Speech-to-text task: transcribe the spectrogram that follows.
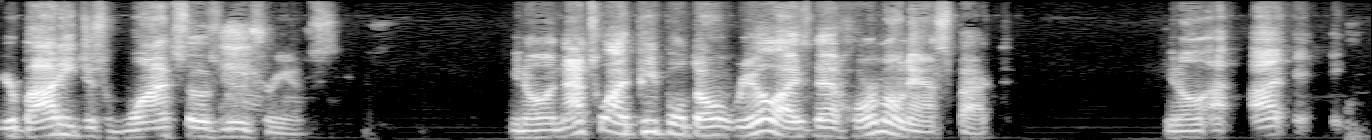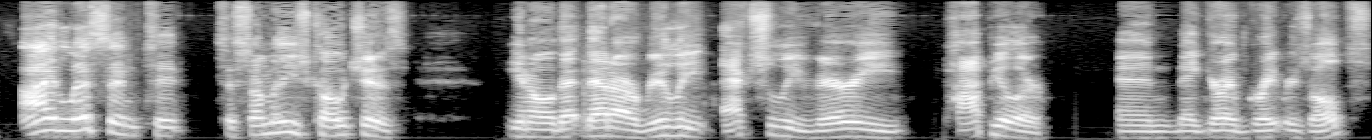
Your body just wants those nutrients. You know and that's why people don't realize that hormone aspect. You know i i, I listen to to some of these coaches you know that that are really actually very popular and they have great results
